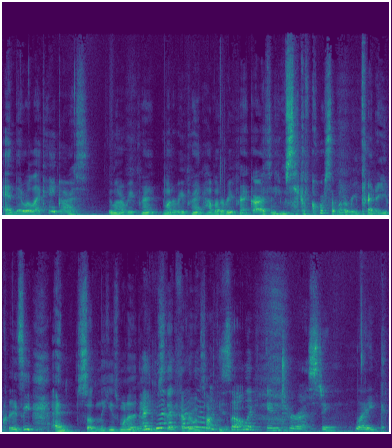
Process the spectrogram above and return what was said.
and they were like, "Hey, Garth, you want to reprint? You want to reprint? How about a reprint, Garth?" And he was like, "Of course I want to reprint. Are you crazy?" And suddenly he's one of the I names feel- I that everyone's that, talking like, about. So like interesting, like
